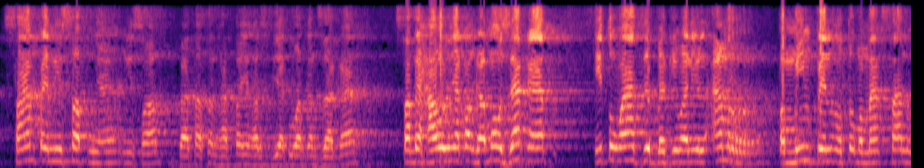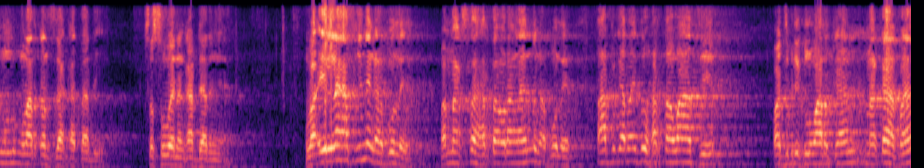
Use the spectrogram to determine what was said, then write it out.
sampai nisabnya, nisab batasan harta yang harus dia keluarkan zakat, sampai haulnya kok enggak mau zakat, itu wajib bagi waliul amr, pemimpin untuk memaksa mengeluarkan zakat tadi sesuai dengan kadarnya. Wa illa aslinya enggak boleh. Memaksa harta orang lain itu enggak boleh. Tapi karena itu harta wajib, wajib dikeluarkan, maka apa?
